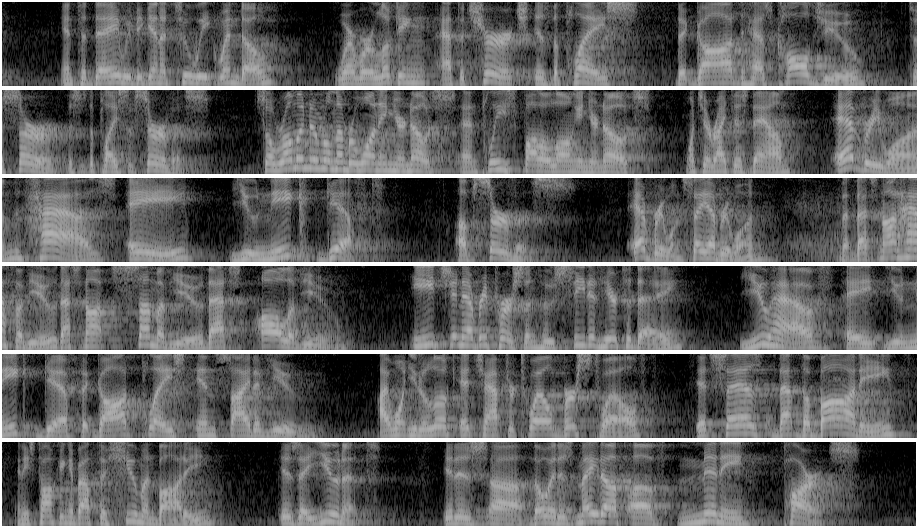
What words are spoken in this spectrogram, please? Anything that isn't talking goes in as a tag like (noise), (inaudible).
and today we begin a two week window where we're looking at the church is the place that God has called you to serve. This is the place of service. So, Roman numeral number one in your notes, and please follow along in your notes. I want you to write this down. Everyone has a unique gift of service. Everyone, say everyone. That, that's not half of you, that's not some of you, that's all of you. Each and every person who's seated here today, you have a unique gift that God placed inside of you. I want you to look at chapter 12, verse 12. It says that the body, and he's talking about the human body, is a unit. It is, uh, though it is made up of many parts.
